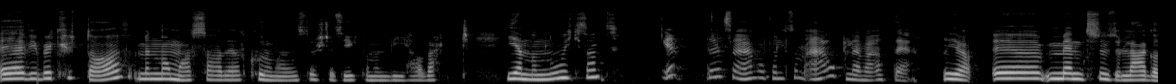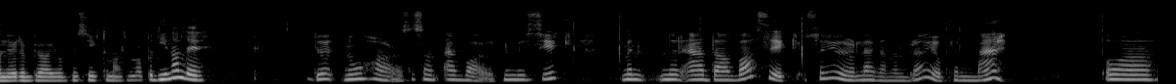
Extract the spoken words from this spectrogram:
eh, vi ble kutta av, men mamma sa det at korona er den største sykdommen vi har vært gjennom nå, ikke sant? Det ser jeg i hvert fall som jeg opplever at det er. Ja, eh, men syns du legene gjør en bra jobb med sykdommer som var på din alder? Du, nå har det også sånn Jeg var jo ikke mye syk, men når jeg da var syk, så gjorde jo legene en bra jobb for meg. Og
